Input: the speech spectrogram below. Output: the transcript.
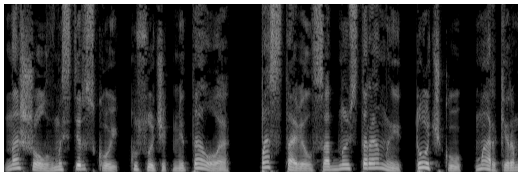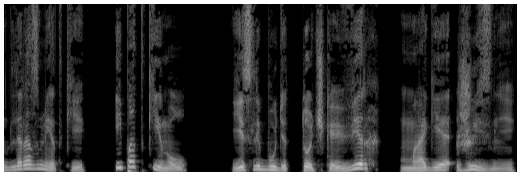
Нашел в мастерской кусочек металла, поставил с одной стороны точку маркером для разметки и подкинул. Если будет точкой вверх, магия жизни.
